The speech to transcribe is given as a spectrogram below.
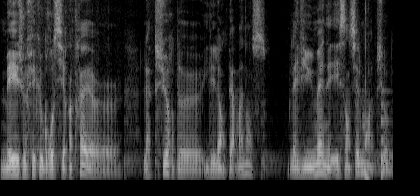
mais je fais que grossir un trait. Euh, l'absurde, il est là en permanence. La vie humaine est essentiellement absurde.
